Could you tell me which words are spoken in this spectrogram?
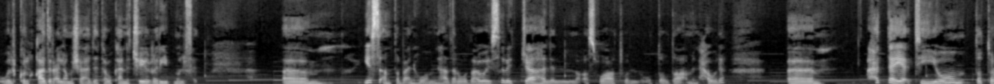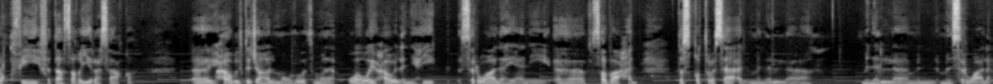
والكل قادر على مشاهدتها وكانت شيء غريب ملفت. يسأم طبعا هو من هذا الوضع ويصير يتجاهل الأصوات وال- والضوضاء من حوله. حتى يأتي يوم تطرق فيه فتاة صغيرة ساقة. أه، يحاول تجاهل الموضوع ثم وهو يحاول أن يحيك سرواله يعني أه، صباحا تسقط رسائل من ال من ال من من سرواله.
